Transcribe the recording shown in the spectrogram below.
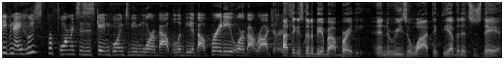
Stephen A., whose performance is this game going to be more about? Will it be about Brady or about Rodgers? I think it's going to be about Brady. And the reason why I think the evidence is there.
